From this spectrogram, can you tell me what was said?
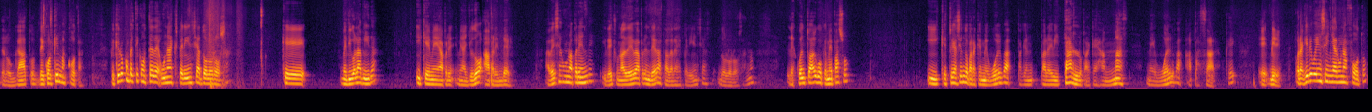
de los gatos, de cualquier mascota. Pues quiero compartir con ustedes una experiencia dolorosa que me dio la vida y que me, ayudó a aprender. A veces uno aprende, y de hecho uno debe aprender hasta de las experiencias dolorosas. ¿no? Les cuento algo que me pasó y que estoy haciendo para que me vuelva, para, que, para evitarlo, para que jamás me vuelva a pasar. ¿okay? Eh, miren, por aquí les voy a enseñar una foto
